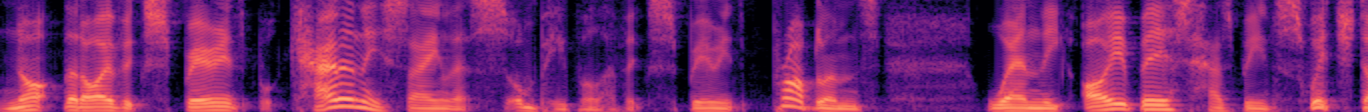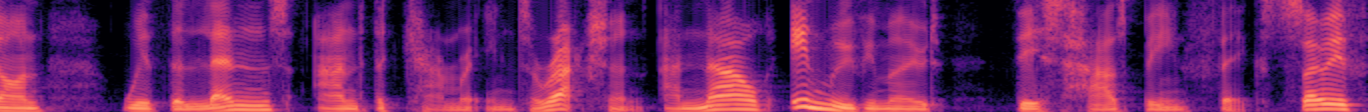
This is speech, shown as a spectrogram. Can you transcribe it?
not that I've experienced, but Canon is saying that some people have experienced problems when the IBIS has been switched on with the lens and the camera interaction. And now in movie mode, this has been fixed. So if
